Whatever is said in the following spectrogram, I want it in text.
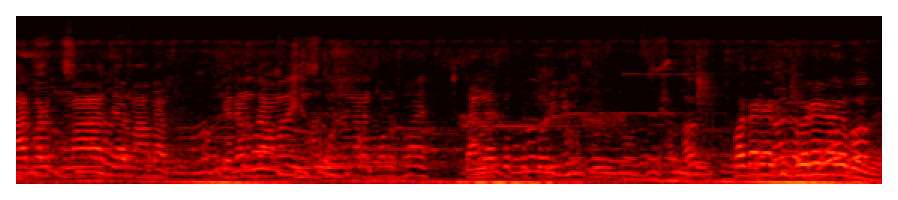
তারপরে মা আছে আর মা আছে। এখানে তো আমাদের হিন্দু মুসলমানের কোনো সময় দাঙ্গা করতে পারিনি কথাটা একটু জোরে জোরে বলবে।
